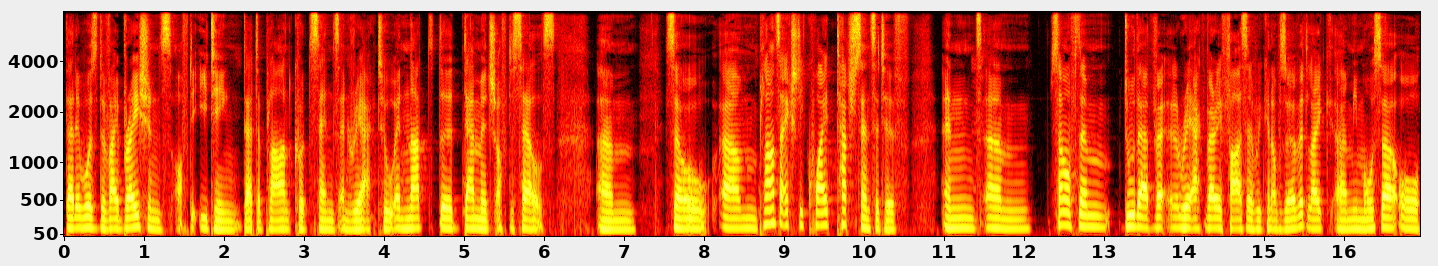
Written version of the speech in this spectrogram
that it was the vibrations of the eating that the plant could sense and react to, and not the damage of the cells. Um, so um, plants are actually quite touch sensitive, and um, some of them do that ve- react very fast that we can observe it, like uh, mimosa or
